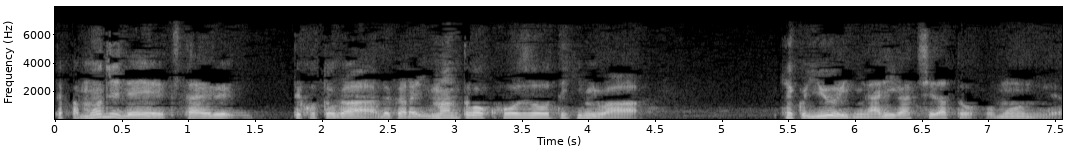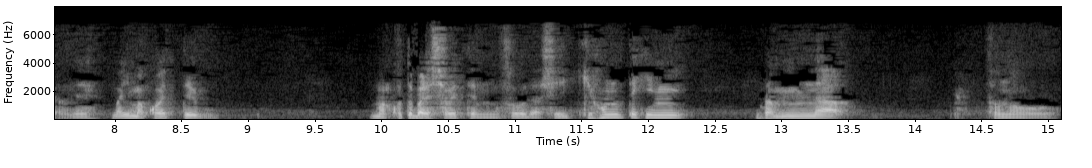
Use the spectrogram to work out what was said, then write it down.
やっぱ文字で伝えるってことが、だから今んとこ構造的には結構優位になりがちだと思うんだよね。まあ今こうやって、まあ言葉で喋ってるのもそうだし、基本的にやっぱみんなその、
